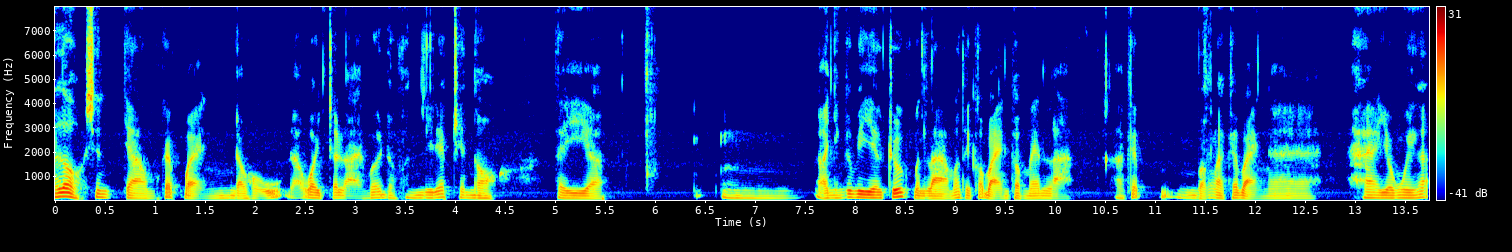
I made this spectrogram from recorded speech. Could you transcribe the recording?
Alo, xin chào các bạn đạo hữu đã quay trở lại với The Funny Dev Channel. Thì uh, ở những cái video trước mình làm thì có bạn comment là à, cái vẫn là cái bạn uh, hai do nguyên á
